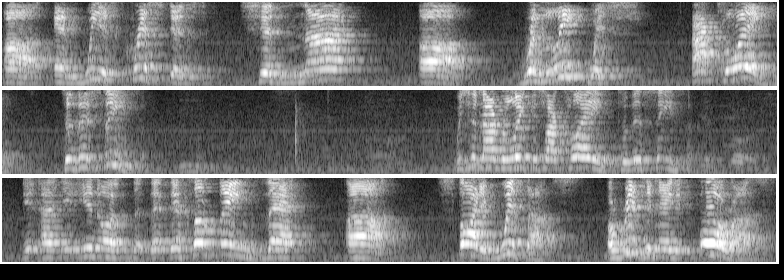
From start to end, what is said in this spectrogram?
uh, and we as Christians should not uh, relinquish our claim to this season. We should not relinquish our claim to this season. Uh, you know, there's some things that uh, started with us, originated for us,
